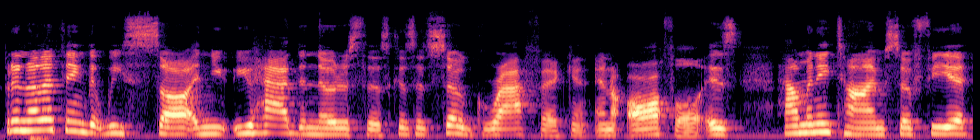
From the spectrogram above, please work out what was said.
But another thing that we saw, and you, you had to notice this because it's so graphic and, and awful, is how many times Sophia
